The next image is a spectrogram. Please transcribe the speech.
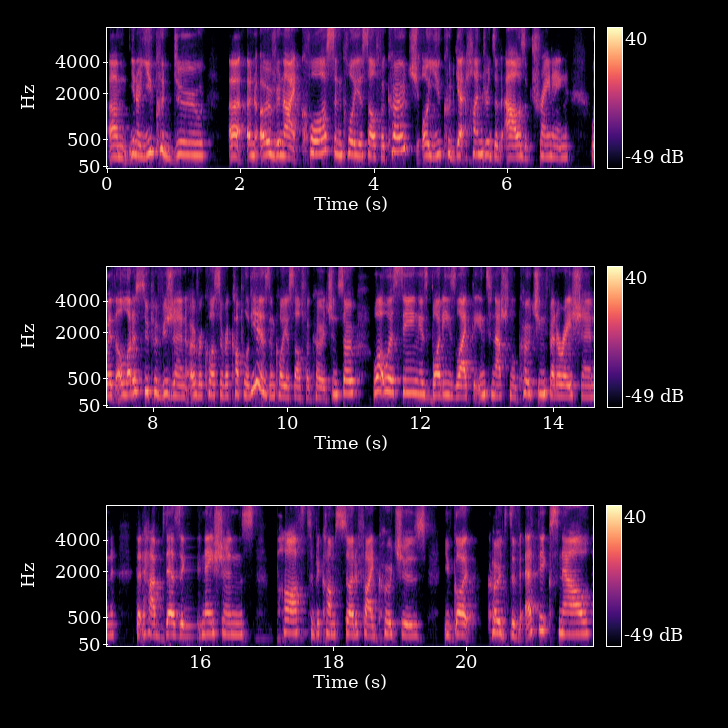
um, you know, you could do an overnight course and call yourself a coach, or you could get hundreds of hours of training with a lot of supervision over a course of a couple of years and call yourself a coach. And so, what we're seeing is bodies like the International Coaching Federation that have designations, paths to become certified coaches. You've got codes of ethics now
